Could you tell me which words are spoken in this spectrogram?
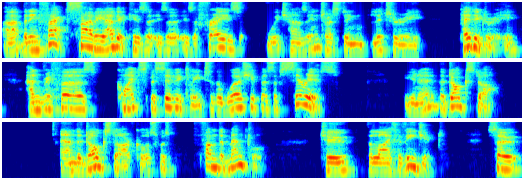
Uh, but in fact, Siriadic is a, is a is a phrase which has interesting literary pedigree and refers quite specifically to the worshippers of Sirius, you know, the dog star. And the dog star, of course, was fundamental to the life of Egypt. So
